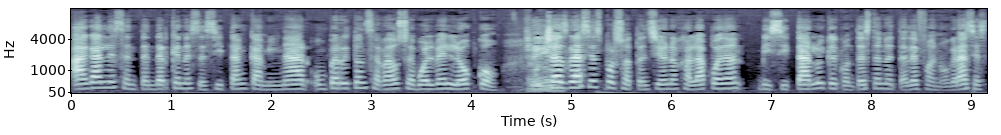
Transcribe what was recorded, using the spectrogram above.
háganles entender que necesitan caminar. Un perrito encerrado se vuelve loco. Muchas gracias por su atención. Ojalá puedan visitarlo y que contesten el teléfono. Gracias.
